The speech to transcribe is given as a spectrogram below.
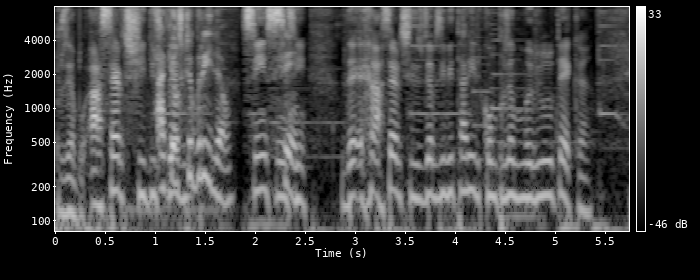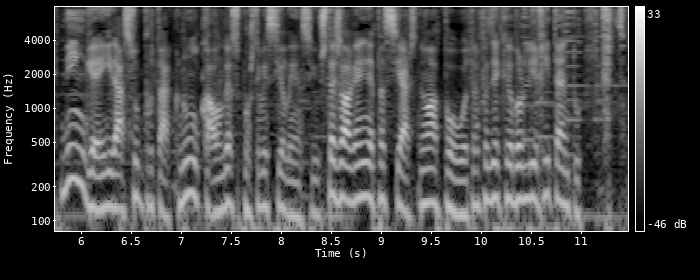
por exemplo, há certos sítios Há aqueles que brilham. Sim, sim, Sim. sim. De- há certos sítios que deves evitar ir, como por exemplo uma biblioteca. Ninguém irá suportar que num local onde é suposto haver silêncio esteja alguém a passear-se de um lado para o outro a fazer aquele barulho irritante. o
